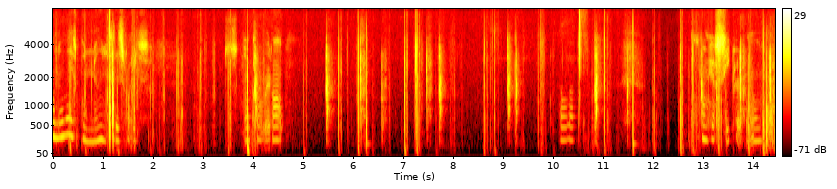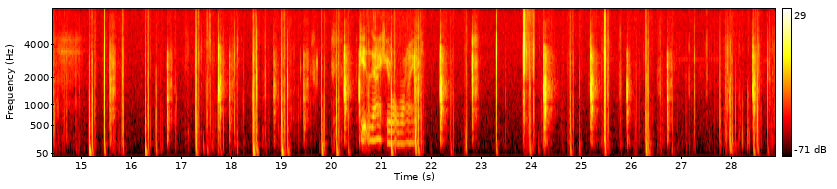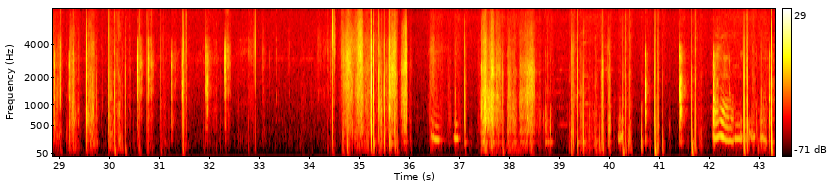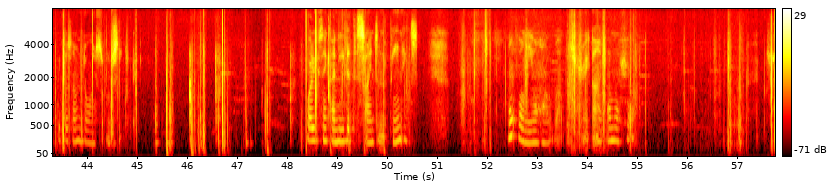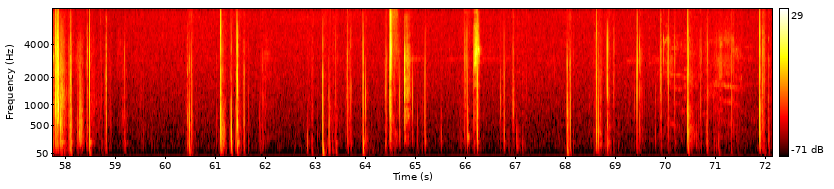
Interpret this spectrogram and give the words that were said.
Oh, nobody's gonna notice this place. And cover it up. I love it. It's gonna be a secret room. Get that hero right. I don't need one because Some secret. Why do you think I needed the signs and the paintings? Hopefully you'll heard about this trick. I'm, I'm not sure.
